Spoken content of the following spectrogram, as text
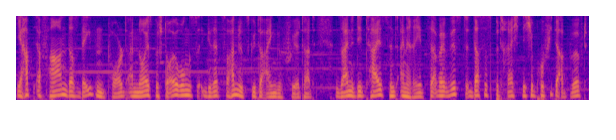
Ihr habt erfahren, dass Davenport ein neues Besteuerungsgesetz für Handelsgüter eingeführt hat. Seine Details sind ein Rätsel, aber ihr wisst, dass es beträchtliche Profite abwirft,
